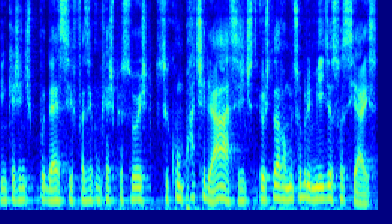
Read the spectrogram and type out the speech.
em que a gente pudesse fazer com que as pessoas se compartilhassem. Gente, eu estudava muito sobre mídias sociais.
